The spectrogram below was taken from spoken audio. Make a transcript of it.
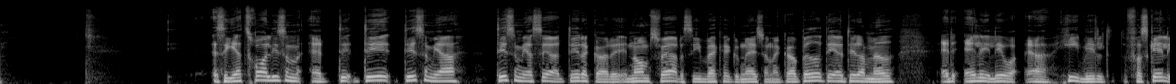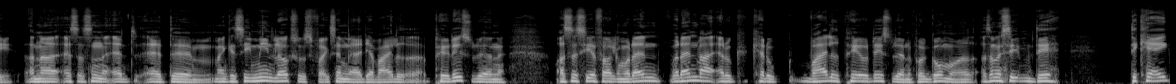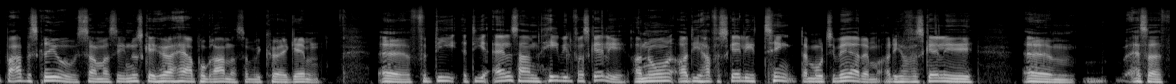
altså jeg tror ligesom, at det, det, det, som jeg, det, som jeg ser, det, der gør det enormt svært at sige, hvad kan gymnasierne gøre bedre, det er det der med, at alle elever er helt vildt forskellige. Og når, altså sådan, at, at øh, man kan sige, at min luksus for eksempel er, at jeg vejleder phd studerende og så siger folk, hvordan, hvordan var, er du, kan du vejlede phd studerende på en god måde? Og så må jeg sige, det, det kan jeg ikke bare beskrive som at sige, nu skal I høre her programmet, som vi kører igennem. Øh, fordi at de er alle sammen helt vildt forskellige, og, nogle, og de har forskellige ting, der motiverer dem, og de har forskellige øh, altså,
